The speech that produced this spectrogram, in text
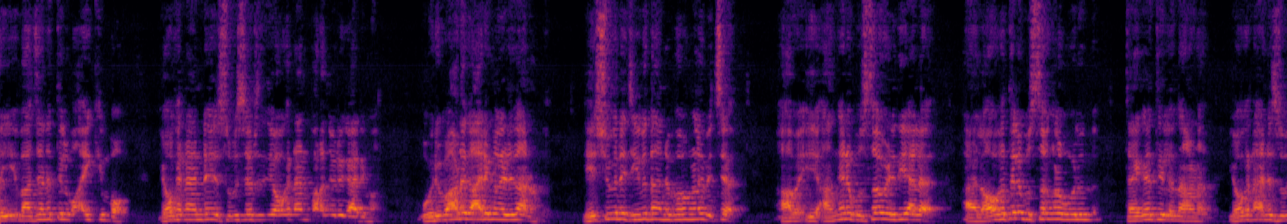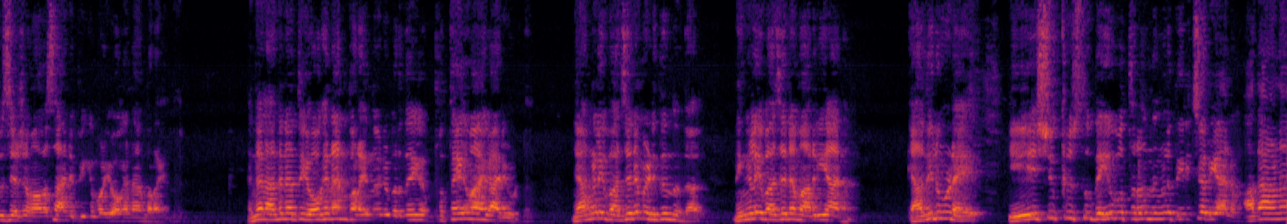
ഈ വചനത്തിൽ വായിക്കുമ്പോൾ യോഹനാന്റെ സുവിശേഷത്തിൽ യോഹനാൻ പറഞ്ഞൊരു കാര്യമാണ്. ഒരുപാട് കാര്യങ്ങൾ എഴുതാനുണ്ട്. യേശുവിന്റെ ജീവിതാനുഭവങ്ങളെ വെച്ച് അങ്ങനെ പുസ്തകം എഴുതിയാൽ ലോകത്തിലെ പുസ്തകങ്ങൾ പോലും തികയത്തില്ലെന്നാണ് യോഗനാന്റെ സുവിശേഷം അവസാനിപ്പിക്കുമ്പോൾ യോഗനാൻ പറയുന്നത്. എന്നാൽ അതിനകത്ത് യോഗനാൻ പറയുന്ന ഒരു പ്രത്യേക പ്രത്യേകമായ കാര്യമുണ്ട്. ഞങ്ങൾ ഈ വചനം എഴുതുന്നത് നിങ്ങൾ ഈ വചനം അറിയാനും അതിലൂടെ യേശു ക്രിസ്തു ദൈവപുത്രൻ നിങ്ങൾ തിരിച്ചറിയാനും അതാണ്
